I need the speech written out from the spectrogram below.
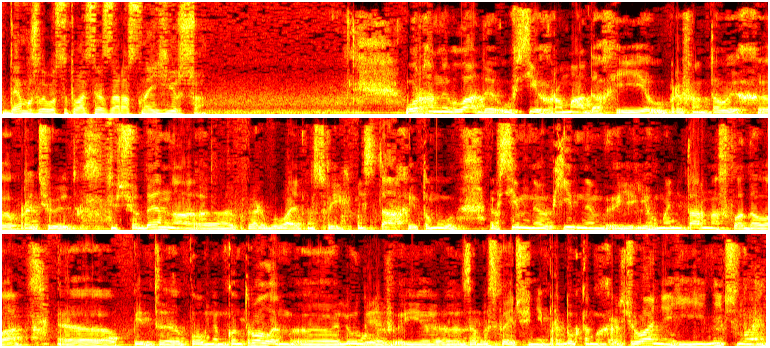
де можливо ситуація зараз найгірша? Органи влади у всіх громадах і у прифронтових е, працюють щоденно, е, перебувають на своїх містах, і тому всім необхідним і- гуманітарна складова е, під повним контролем. Люди забезпечені продуктами харчування, гігієнічними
